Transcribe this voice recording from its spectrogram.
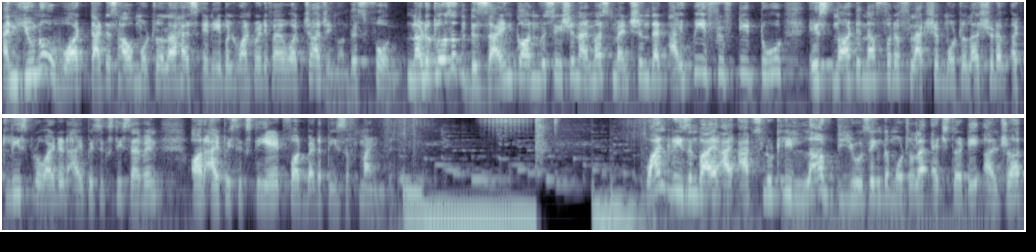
And you know what? That is how Motorola has enabled 125 watt charging on this phone. Now to close up the design conversation, I must mention that IP52 is not enough for a flagship. Motorola should have at least provided IP67 or IP68 for better peace of mind. One reason why I absolutely loved using the Motorola Edge 30 Ultra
